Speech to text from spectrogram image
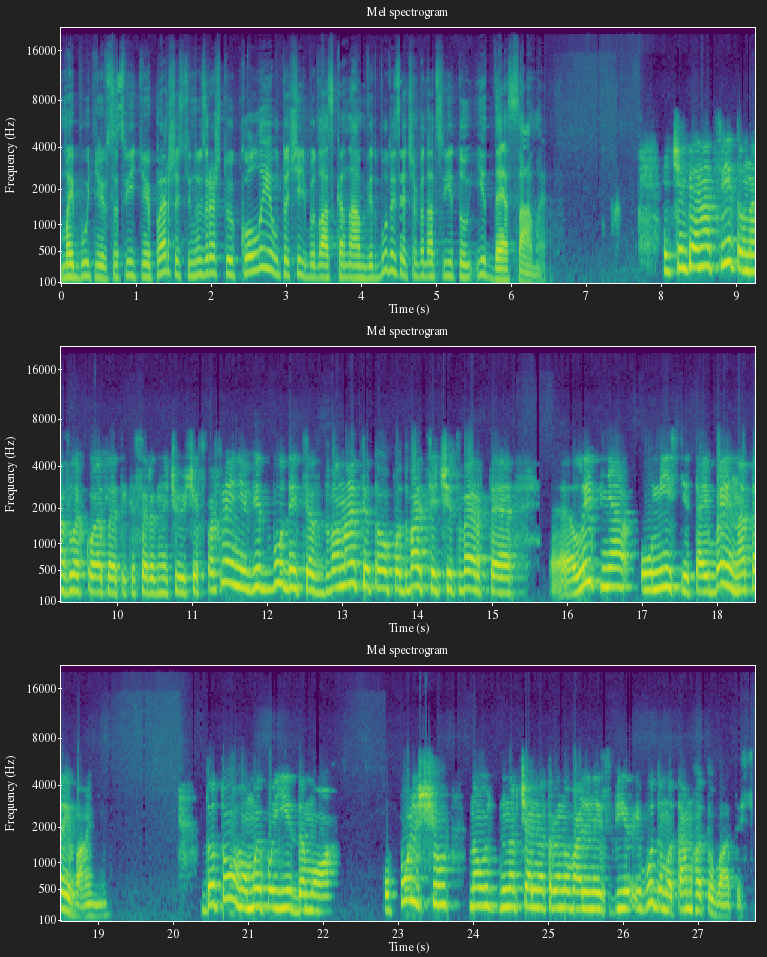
майбутньої всесвітньої першості. Ну і зрештою, коли уточніть, будь ласка, нам відбудеться чемпіонат світу і де саме? Чемпіонат світу у нас легкої атлетики серед нечуючих спортсменів відбудеться з 12 по 24 е, липня у місті Тайбей на Тайвані. До того ми поїдемо у Польщу на навчально-тренувальний збір і будемо там готуватись.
